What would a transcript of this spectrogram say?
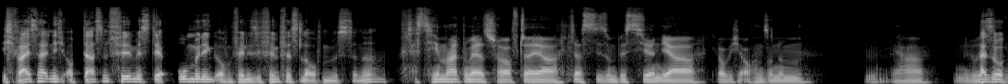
Ich weiß halt nicht, ob das ein Film ist, der unbedingt auf dem Fantasy Filmfest laufen müsste, ne? Das Thema hatten wir jetzt schon öfter, ja, dass sie so ein bisschen, ja, glaube ich, auch in so einem, ja, eine gewisse, Also-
